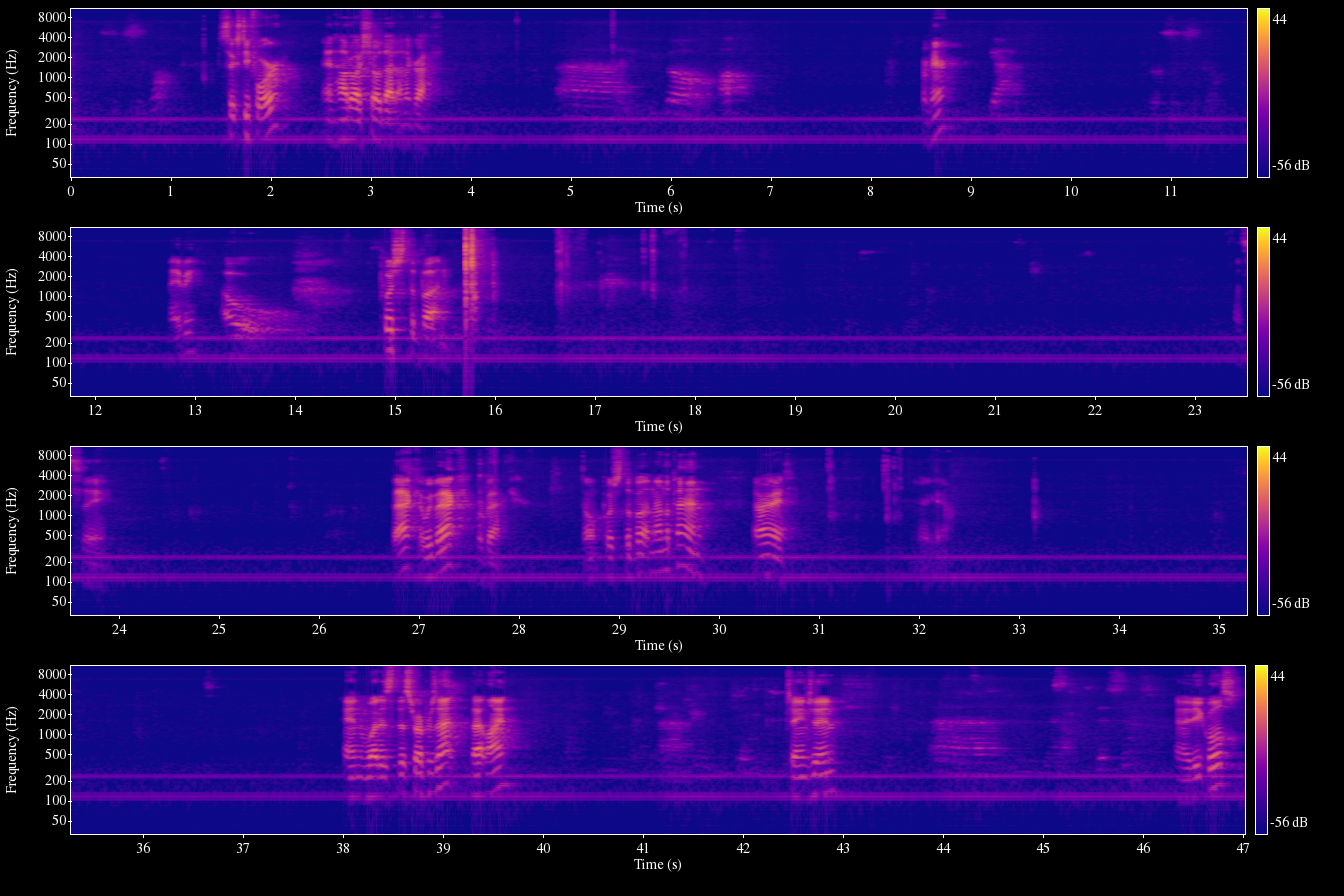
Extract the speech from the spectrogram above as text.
64? And how do I show that on the graph? You go up, From here? yeah. Maybe? Oh. Push the button. Let's see. Back? Are we back? We're back. Don't push the button on the pen. All right. There you go. And what does this represent? That line? Change in? And it equals?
